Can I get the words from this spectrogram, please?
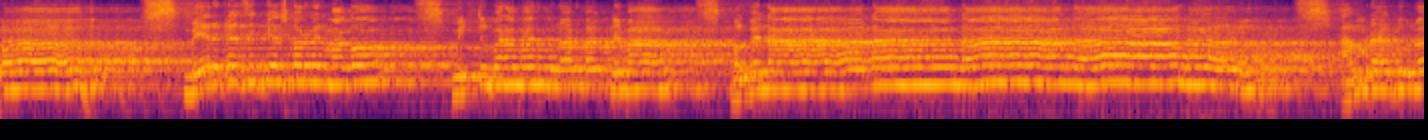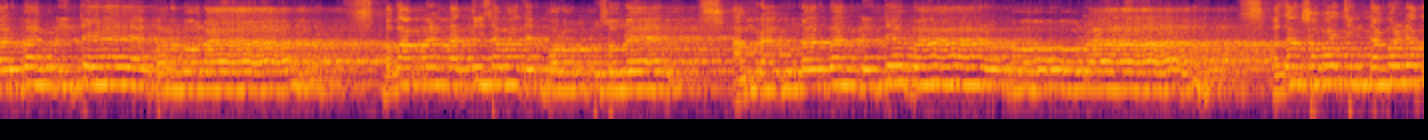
না। মেয়ের কাছে জিজ্ঞেস করবেন মাগো মৃত্যুর পর আমার পুনর্বাক নেবা বলবে, না না না আমরা ভাগ নিতে পারব না। বাবা, আপনার হচ্ছে আমাদের ভরণ পোষণের আমরা গুনার ভাগ বাজান সবাই চিন্তা করেন, এত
